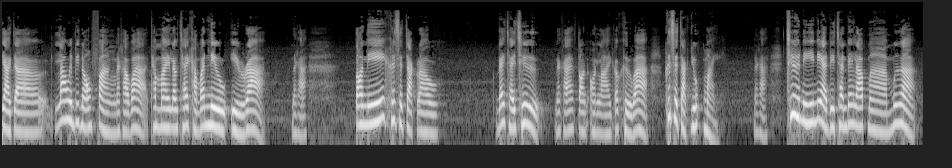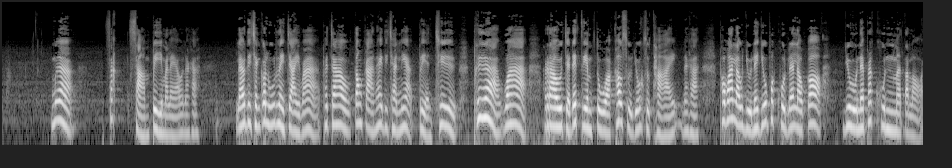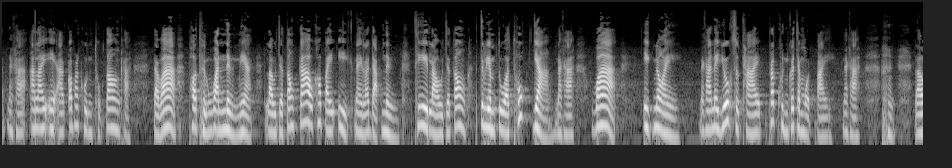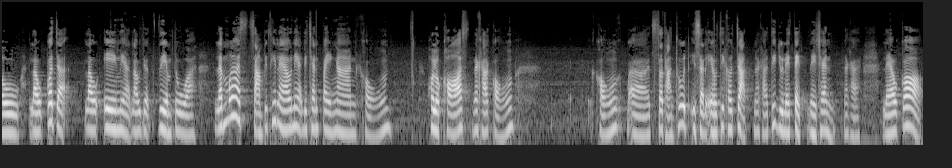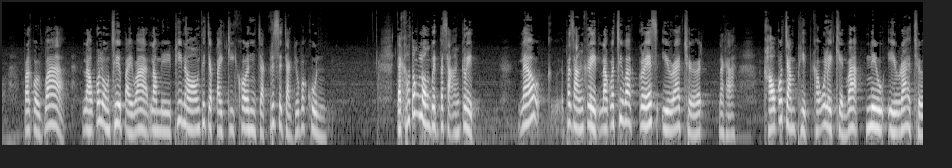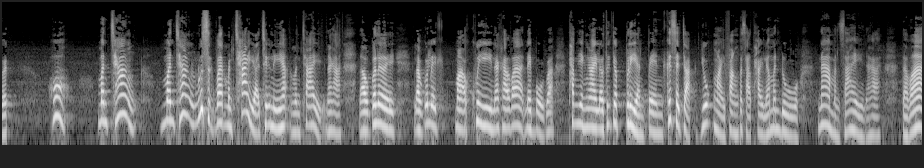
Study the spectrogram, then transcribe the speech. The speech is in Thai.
อยากจะเล่าให้พี่น้องฟังนะคะว่าทำไมเราใช้คำว่า new era นะคะตอนนี้คริสตจักรเราได้ใช้ชื่อนะคะตอนออนไลน์ก็คือว่าคริสตจักรยุคใหม่นะคะชื่อนี้เนี่ยดิฉันได้รับมาเมื่อเมื่อสักสามปีมาแล้วนะคะแล้วดิฉันก็รู้ในใจว่าพระเจ้าต้องการให้ดิฉันเนี่ยเปลี่ยนชื่อ เพื่อว่า เราจะได้เตรียมตัวเข้าสู่ยุคสุดท้ายนะคะ เพราะว่าเราอยู่ในยุคพระคุณและเราก็อยู่ในพระคุณมาตลอดนะคะ อะไรเออะก็พระคุณถูกต้องค่ะ แต่ว่าพอถึงวันหนึ่งเนี่ยเราจะต้องก้าวเข้าไปอีกในระดับหนึ่ง ที่เราจะต้องเตรียมตัวทุกอย่างนะคะ ว่าอีกหน่อยนะคะ ในยุคสุดท้ายพระคุณก็จะหมดไปนะคะ เราเราก็จะ เราเองเนี่ยเราจะเตรียมตัว และเมื่อสามปีที่แล้วเนี่ยดิฉันไปงานของโฮโลคอสนะคะของของอสถานทูตอิสราเอลที่เขาจัดนะคะที่ United Nations นะคะแล้วก็ปรากฏว่าเราก็ลงชื่อไปว่าเรามีพี่น้องที่จะไปกี่คนจากคริสตจักรยุคพระคุณ แต่เขาต้องลงเป็นภาษาอังกฤษ แล้ว ภาษาอังกฤษเราก็ชื่อว่า Grace Era Church นะคะเขาก็จำผิดเขาก็เลยเขียนว่า New Era Church โอ้มันช่างมันช่างรู้สึกว่ามันใช่อะชื่อนี้มันใช่นะคะ เราก็เลยเราก็เลยมาคุยนะคะว่าในโบสถ์ว่าทำยังไงเราถึงจะเปลี่ยนเป็นคริสตจักรยุคใหม่ฟังภาษาไทยแล้วมันดูหน้ามันไส้นะคะ แต่ว่า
